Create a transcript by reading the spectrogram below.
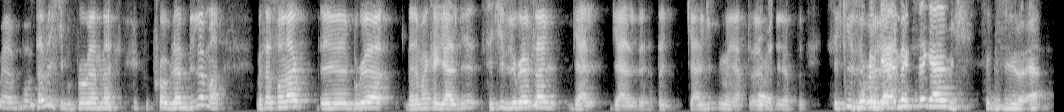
bu, yani bu tabii ki bu problemler problem değil ama mesela Soner e, buraya Danimarka geldi 8 euro falan gel geldi. Hatta gel gitmiyor yaptı. Öyle evet. bir şey yaptı. 8 euro gelmekse gelmiş 8 euro ya.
